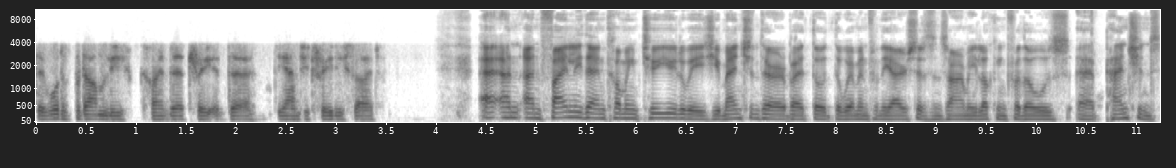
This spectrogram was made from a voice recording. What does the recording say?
they would have predominantly kind of treated the the anti-treaty side. And and finally, then coming to you, Louise, you mentioned there about the, the women from the Irish Citizens Army looking for those uh, pensions.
